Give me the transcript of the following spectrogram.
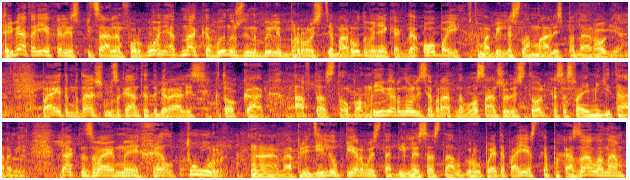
Ребята ехали в специальном фургоне, однако вынуждены были бросить оборудование, когда оба их автомобиля сломались по дороге. Поэтому дальше музыканты добирались кто как, автостопом, и вернулись обратно в Лос-Анджелес только со своими гитарами. Так называемый Hell Tour э, определил первый стабильный состав группы. Эта поездка показала нам,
